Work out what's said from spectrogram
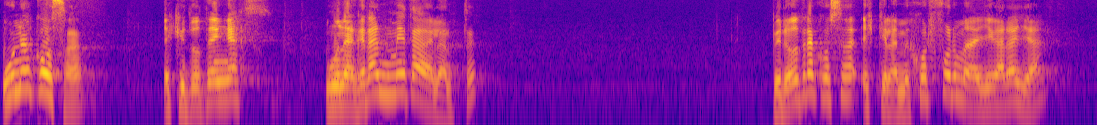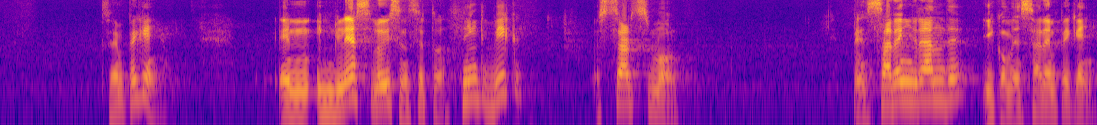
una cosa es que tú tengas una gran meta adelante, pero otra cosa es que la mejor forma de llegar allá sea en pequeño. En inglés lo dicen, ¿cierto? Think big, start small. Pensar en grande y comenzar en pequeño.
